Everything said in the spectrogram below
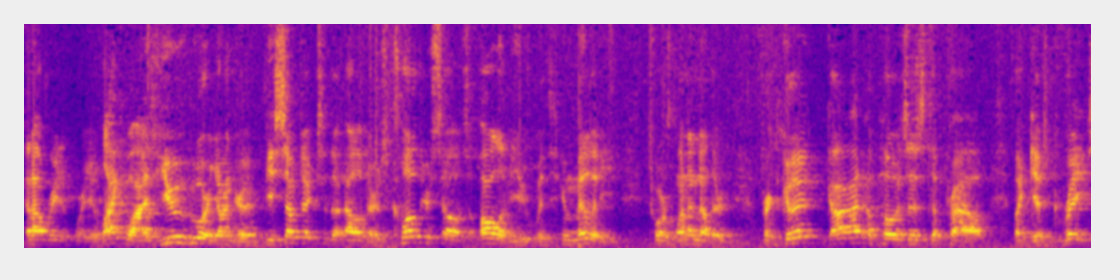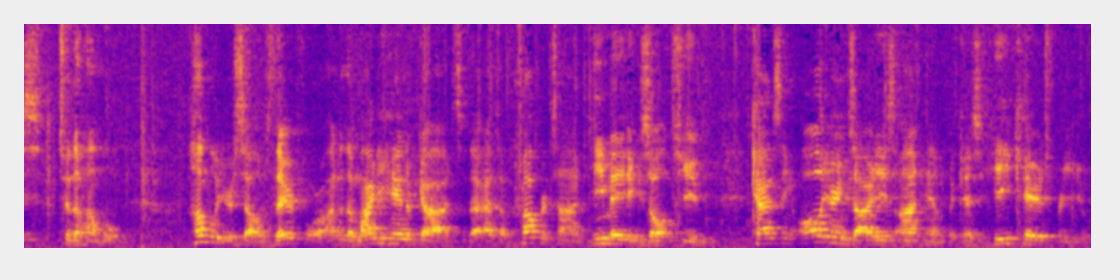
and I'll read it for you. Likewise, you who are younger, be subject to the elders. Clothe yourselves, all of you, with humility toward one another. For good God opposes the proud, but gives grace to the humble. Humble yourselves, therefore, under the mighty hand of God, so that at the proper time he may exalt you, casting all your anxieties on him, because he cares for you.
